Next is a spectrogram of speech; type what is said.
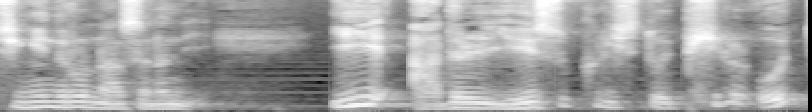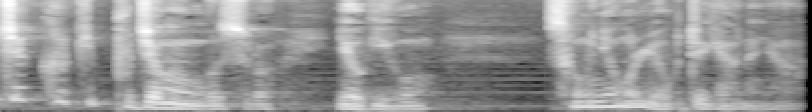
증인으로 나서는 이 아들 예수 그리스도의 피를 어째 그렇게 부정한 것으로 여기고 성령을 욕되게 하느냐?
